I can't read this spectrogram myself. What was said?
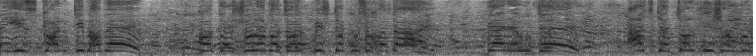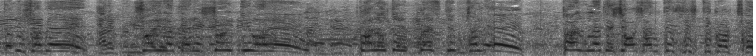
এই ইস্কন কীভাবে গত ষোলো বছর পৃষ্ঠপোষকতায় বেড়ে উঠে, আজকে জঙ্গি সংগঠন হিসাবে স্বৈরাচারী সঙ্গী হয়ে ভারতের প্রেসক্রিপশনে বাংলাদেশে অশান্তি সৃষ্টি করছে।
